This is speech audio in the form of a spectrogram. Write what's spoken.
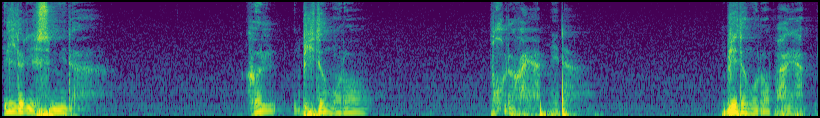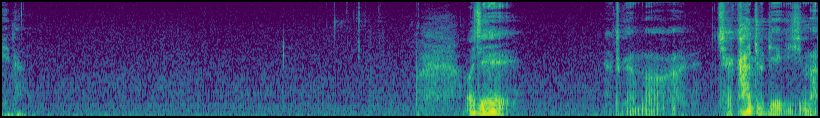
일들이 있습니다. 그걸 믿음으로 풀어가야. 믿음으로 봐야 합니다. 어제 뭐제 가족 얘기지만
